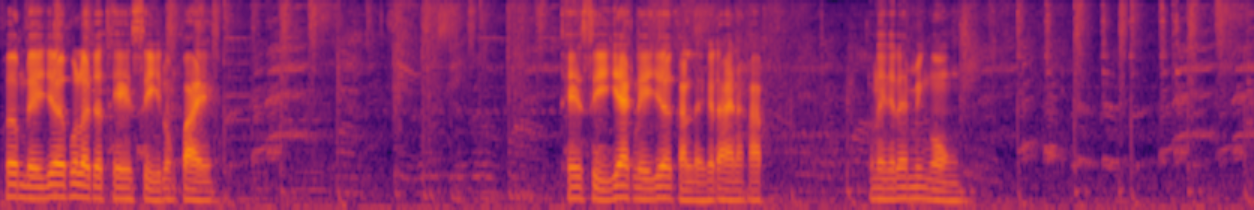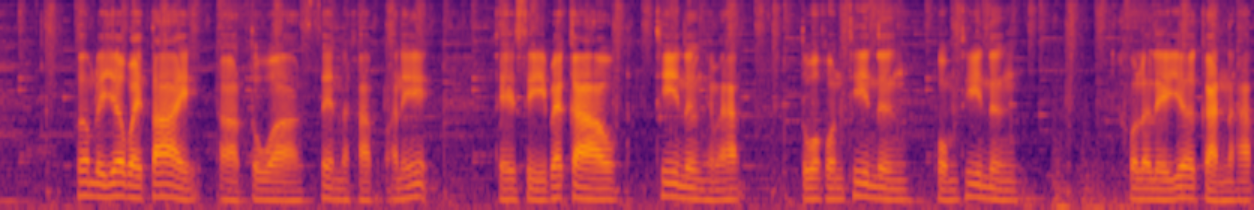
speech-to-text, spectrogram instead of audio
เพิ่มเลเยอร์เพื่อเราจะเทสีลงไป เทสีแยกเลเยอร์กันเลยก็ได้นะครับนักเรียนจะได้ไม่งง พิ่มเลเยอร์ไว้ใต้ตัวเส้นนะครับ อันนี้เทสีแบ็กกราวที่หนึ่งเห็นไหมครับ ตัวคนที่หนึ่งผมที่หนึ่งคนละเลเยอร์กันนะครับ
